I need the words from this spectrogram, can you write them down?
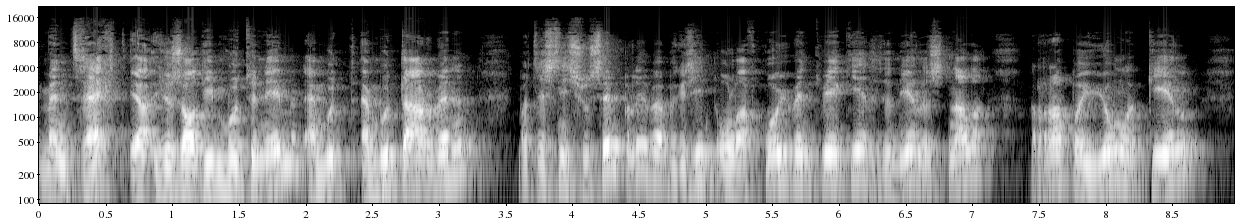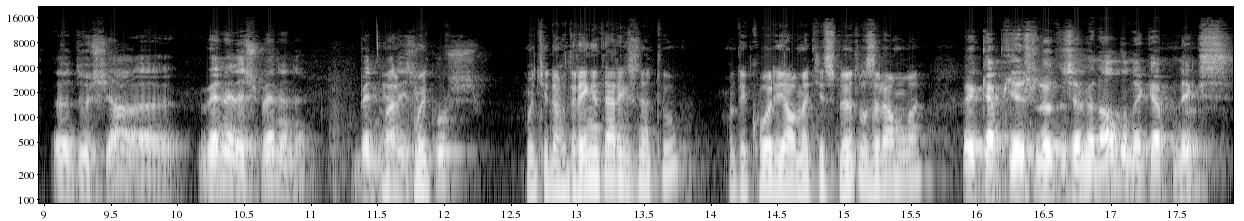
Men zegt, ja, je zou die moeten nemen en moet, en moet daar winnen. Maar het is niet zo simpel. Hè. We hebben gezien, Olaf Kooi wint twee keer. Het is een hele snelle, rappe, jonge kerel. Uh, dus ja, uh, winnen is winnen. Hè. Win ja, maar eens een koers. Moet je nog dringend ergens naartoe? Want ik hoor je al met je sleutels rammelen. Ik heb geen sleutels in mijn handen, ik heb niks.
